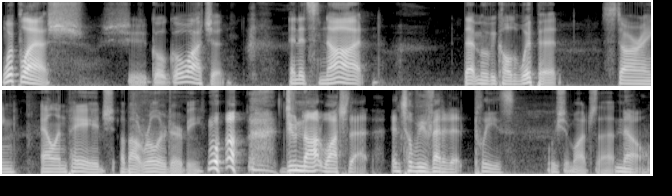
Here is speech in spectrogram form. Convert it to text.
Whiplash. Go go watch it. And it's not that movie called Whip It, starring Ellen Page about roller derby. Do not watch that until we vetted it, please. We should watch that. No.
